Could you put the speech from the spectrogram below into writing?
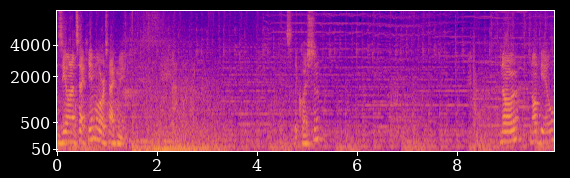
Is he gonna attack him or attack me? That's the question. No, not heal.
